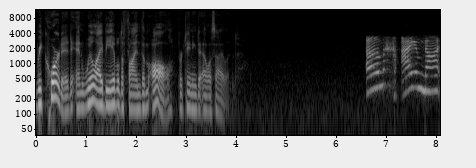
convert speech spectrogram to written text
recorded and will I be able to find them all pertaining to Ellis Island? Um, I am not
